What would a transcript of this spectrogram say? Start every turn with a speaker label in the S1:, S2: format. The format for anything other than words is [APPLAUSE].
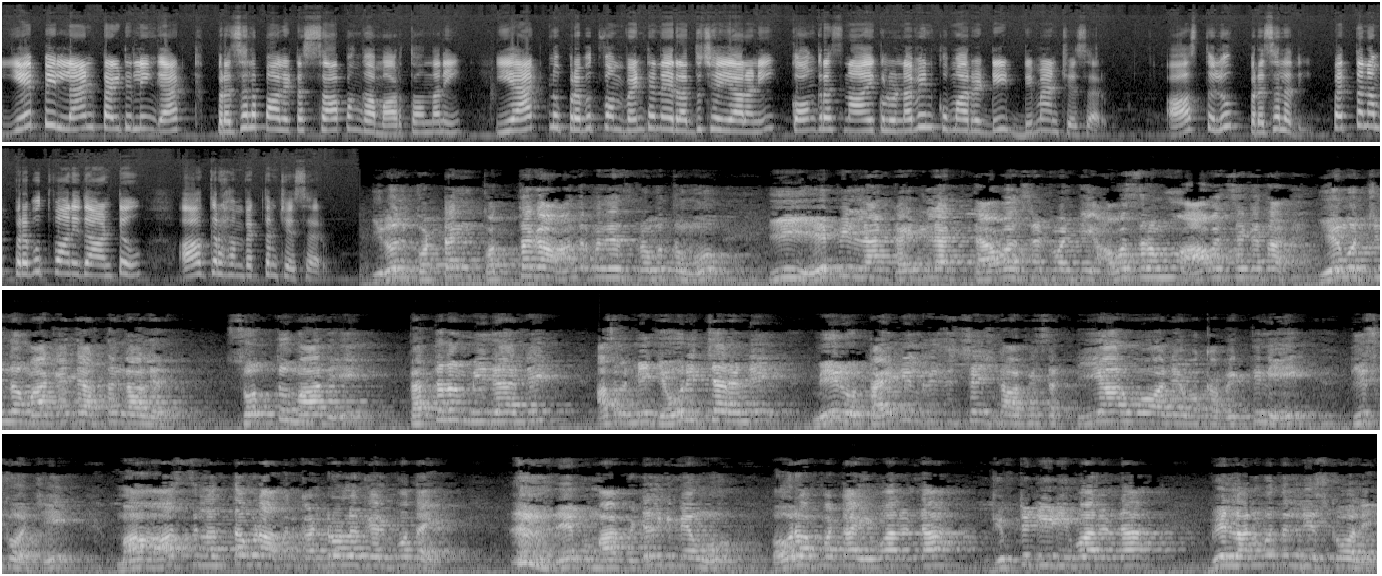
S1: AP land titling act ప్రజల పాలిట శాపంగా మారుతోందని ఈ యాక్ట్ను ప్రభుత్వం వెంటనే రద్దు చేయాలని కాంగ్రెస్ నాయకులు నవీన్ కుమార్ రెడ్డి డిమాండ్ చేశారు. ఆస్తులు ప్రజలది పెత్తనం ప్రభుత్వానిదా అంటూ ఆగ్రహం వ్యక్తం చేశారు.
S2: ఈరోజు కొత్త కొత్తగా ఆంధ్రప్రదేశ్ ప్రభుత్వము ఈ ఏపీ ల్యాండ్ టైటిల్ యాక్ట్ తేవాల్సినటువంటి అవసరము ఆవశ్యకత ఏమొచ్చిందో మాకైతే అర్థం కాలేదు. సొత్తు మాది పెత్తనం మీదే అండి. అసలు మీకు ఎవరు ఇచ్చారండి? మీరు టైటిల్ రిజిస్ట్రేషన్ ఆఫీసర్ టిఆర్ఓ అనే ఒక వ్యక్తిని తీసుకొచ్చి మా ఆస్తులంతా కూడా అతని కంట్రోల్లోకి వెళ్ళిపోతాయి. [CLEARS THROAT] రేపు మా బిడ్డలకి మేము పౌర పట్టా ఇవ్వాలన్నా గిఫ్ట్ డీడ్ ఇవ్వాలన్నా వీళ్ళ అనుమతులు తీసుకోవాలి.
